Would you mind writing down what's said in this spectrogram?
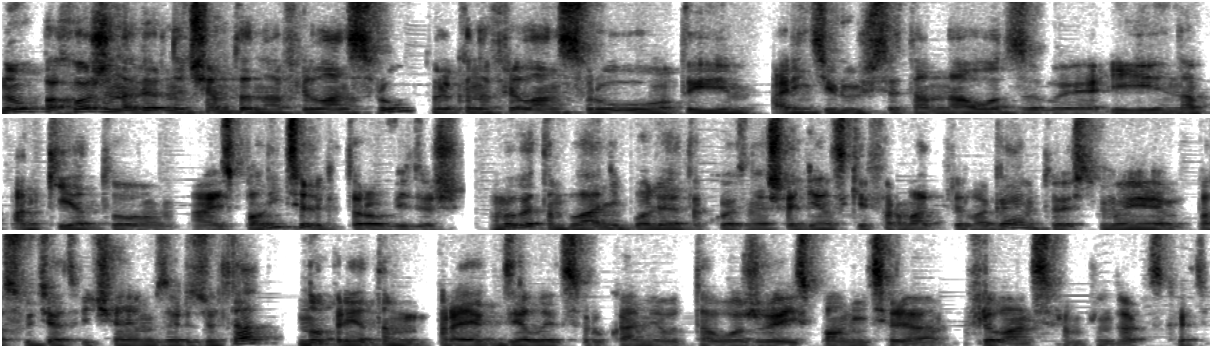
Ну, похоже, наверное, чем-то на Freelance.ru, только на Freelance.ru ты ориентируешься там на отзывы и на анкету исполнителя, которого видишь. Мы в этом плане более такой, знаешь, агентский формат предлагаем, то есть мы, по сути, отвечаем за результат, но при этом проект делается руками вот того же исполнителя фрилансера, можно так сказать.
